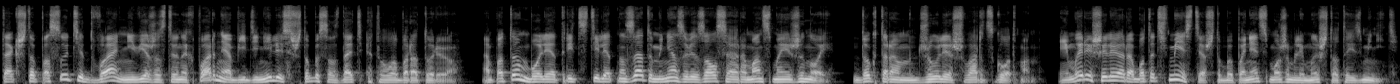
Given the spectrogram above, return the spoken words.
Так что, по сути, два невежественных парня объединились, чтобы создать эту лабораторию. А потом, более 30 лет назад, у меня завязался роман с моей женой, доктором Джули Шварц-Готман. И мы решили работать вместе, чтобы понять, сможем ли мы что-то изменить.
